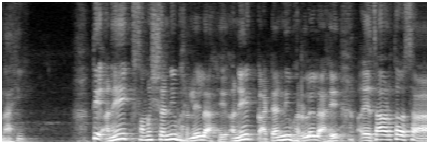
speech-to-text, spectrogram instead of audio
नाही. ते अनेक समस्यांनी भरलेलं आहे अनेक काट्यांनी भरलेलं आहे. याचा अर्थ असा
